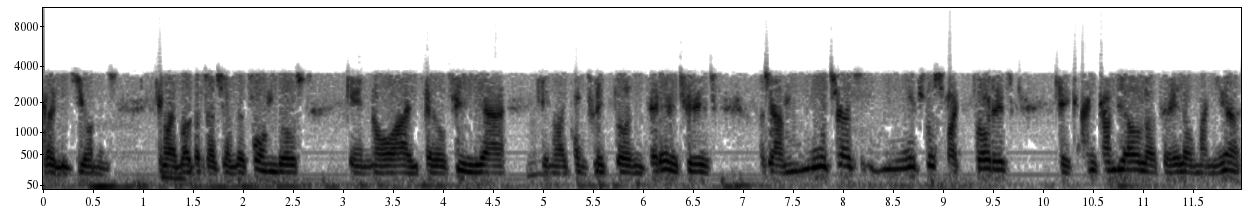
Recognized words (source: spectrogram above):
religiones, que no hay malversación de fondos, que no hay pedofilia, que no hay conflicto de intereses, o sea, muchas, muchos factores que han cambiado la fe de la humanidad.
